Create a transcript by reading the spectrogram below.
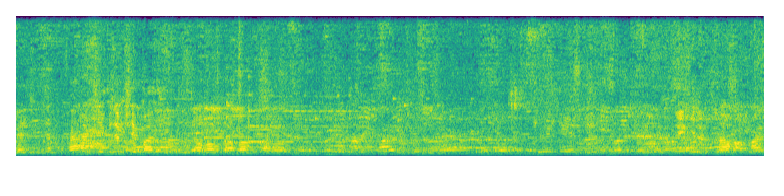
Gerçekten her şey bizim şey var. Tamam, tamam, tamam. Tamam, hadi.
